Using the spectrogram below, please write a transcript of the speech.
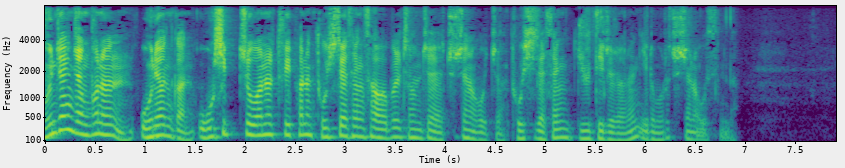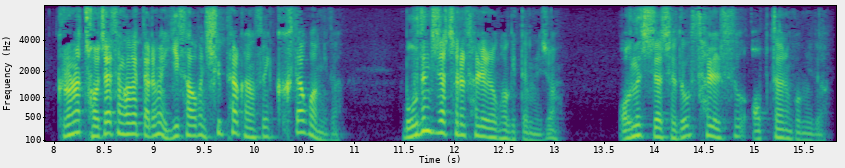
문재인 정부는 5년간 50조 원을 투입하는 도시재생 사업을 현재 추진하고 있죠. 도시재생 뉴딜이라는 이름으로 추진하고 있습니다. 그러나 저자의 생각에 따르면 이 사업은 실패할 가능성이 크다고 합니다. 모든 지자체를 살리려고 하기 때문이죠. 어느 지자체도 살릴 수 없다는 겁니다.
